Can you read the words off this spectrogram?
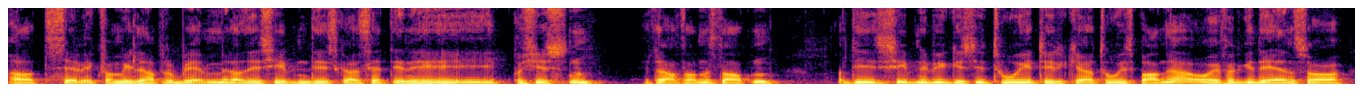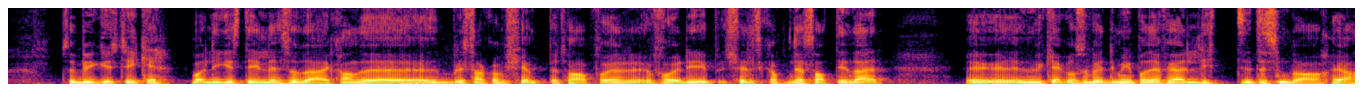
at Sævik-familien har problemer med da, de skipene de skal sette inn i, på kysten etter avtale med staten. At de skipene bygges i to i Tyrkia og to i Spania, og ifølge DN så så bygges de ikke. Bare ligger stille. Så der kan det bli snakk om kjempetap for, for de selskapene de har satt inn der. Eh, nå vil ikke jeg gå så veldig mye på det, for jeg er litt, liksom da, ja,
